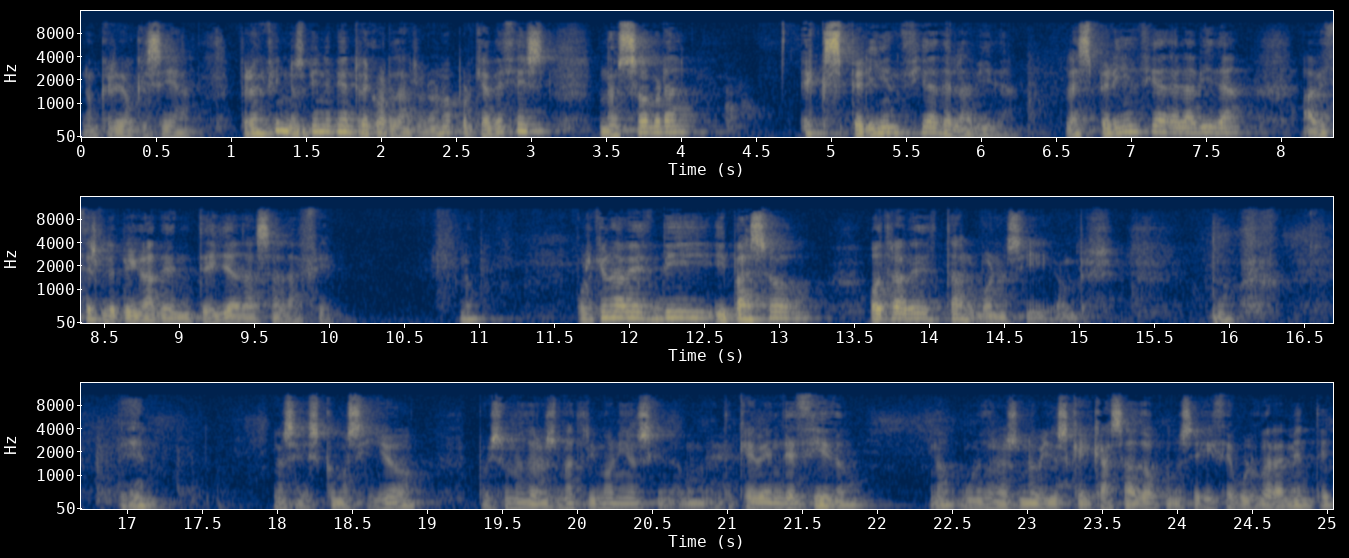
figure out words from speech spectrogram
no creo que sea. Pero en fin, nos viene bien recordarlo, ¿no? Porque a veces nos sobra experiencia de la vida. La experiencia de la vida a veces le pega dentelladas a la fe, ¿no? Porque una vez vi y pasó, otra vez tal. Bueno, sí, hombre, ¿no? Bien, no sé, es como si yo, pues uno de los matrimonios que, he bendecido, ¿no? uno de los novios que he casado, como se dice vulgarmente,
